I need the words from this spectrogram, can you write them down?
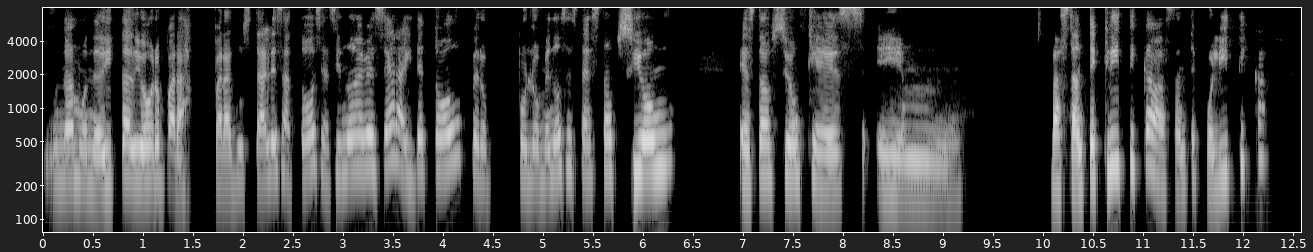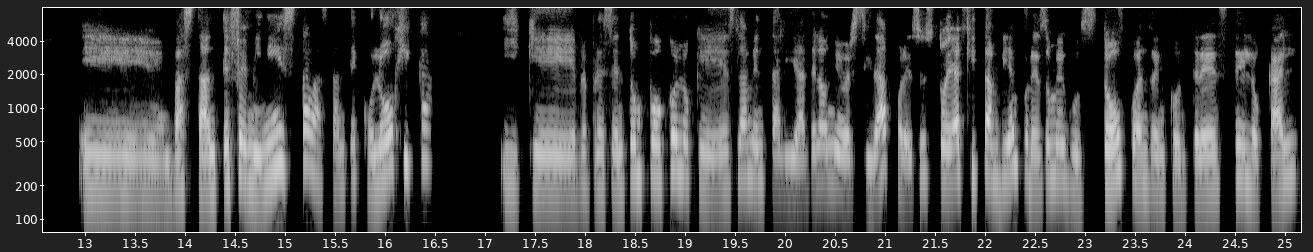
una monedita de oro para, para gustarles a todos y así no debe ser, hay de todo, pero por lo menos está esta opción, esta opción que es em, bastante crítica, bastante política, eh, bastante feminista, bastante ecológica y que representa un poco lo que es la mentalidad de la universidad. Por eso estoy aquí también, por eso me gustó cuando encontré este local,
